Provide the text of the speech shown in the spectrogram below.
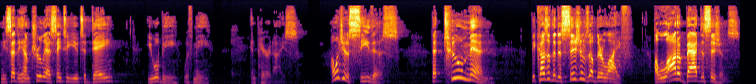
And he said to him, Truly I say to you, today you will be with me in paradise. I want you to see this that two men, because of the decisions of their life, a lot of bad decisions,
